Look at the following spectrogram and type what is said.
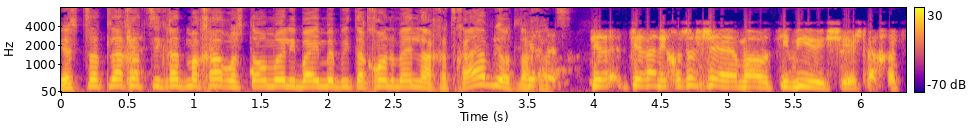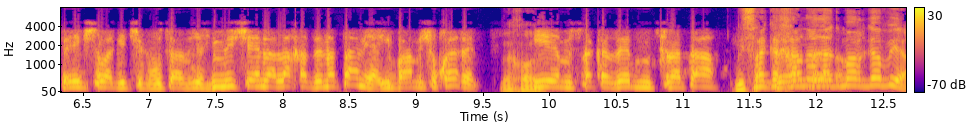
יש קצת לחץ לקראת מחר, או שאתה אומר לי באים בביטחון ואין לחץ? חייב להיות לחץ. תראה, אני חושב שטבעי שיש לחץ, אי אפשר להגיד שקבוצה, מי שאין לה לחץ זה נתניה, היא באה משוחררת. נכון. היא, המשחק הזה מבחינתה, משחק הכנה לגמר גביע.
